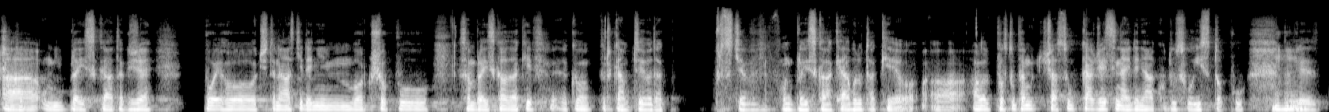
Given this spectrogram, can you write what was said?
a umí blejskat, takže po jeho 14-denním workshopu jsem blejskal taky, jako říkám, ty tak prostě on blejskal, jak já budu taky, jo. A, ale postupem času každý si najde nějakou tu svoji stopu, mm-hmm. takže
